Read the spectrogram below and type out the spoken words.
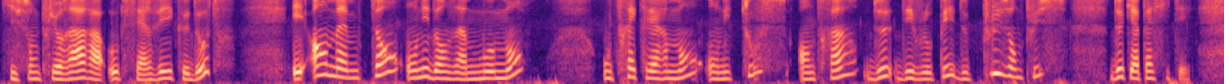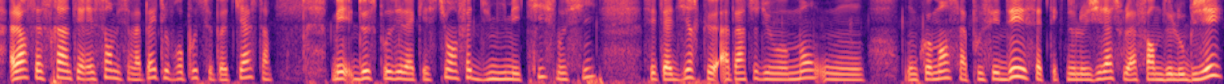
qui sont plus rares à observer que d'autres. Et en même temps, on est dans un moment où très clairement, on est tous en train de développer de plus en plus de capacités. Alors, ça serait intéressant, mais ça va pas être le propos de ce podcast, hein, mais de se poser la question en fait du mimétisme aussi, c'est-à-dire qu'à partir du moment où on commence à posséder cette technologie-là sous la forme de l'objet,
